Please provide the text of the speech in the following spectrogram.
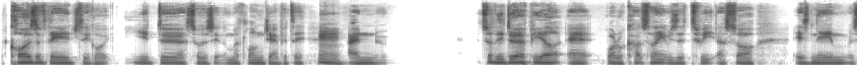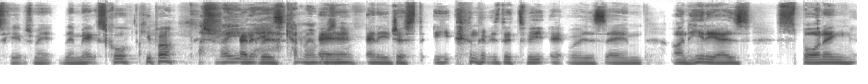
because of the age they got, you do associate them with longevity. Hmm. And so they do appear at World Cups. I think it was the tweet I saw. His name escapes me. The Mexico keeper, That's right. and it was I can't remember his uh, name. and he just he, and it was the tweet. It was um, on here he is spawning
